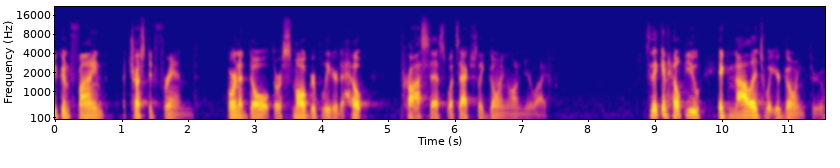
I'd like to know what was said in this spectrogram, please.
you can find a trusted friend or an adult or a small group leader to help process what's actually going on in your life. So they can help you acknowledge what you're going through,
